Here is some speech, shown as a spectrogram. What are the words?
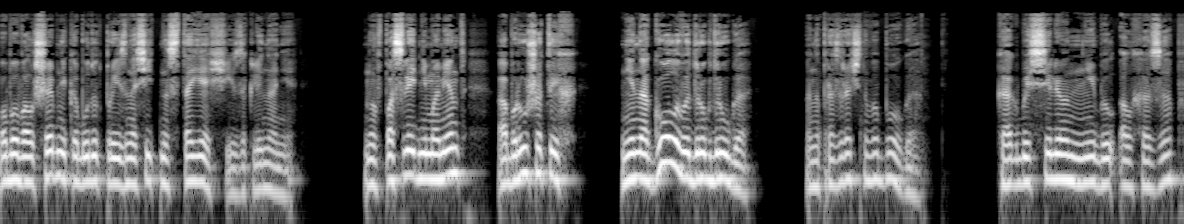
оба волшебника будут произносить настоящие заклинания. Но в последний момент обрушат их не на головы друг друга, а на прозрачного бога. Как бы силен ни был Алхазаб,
